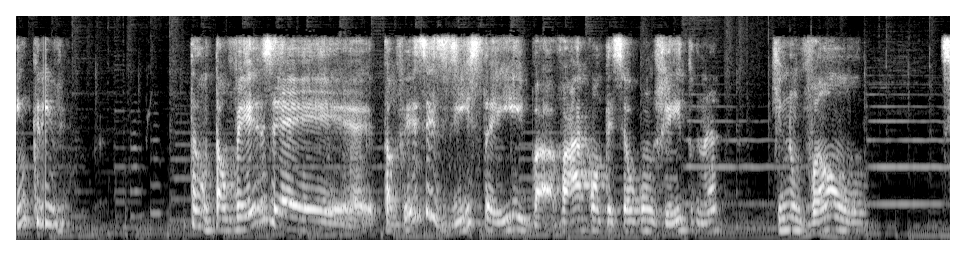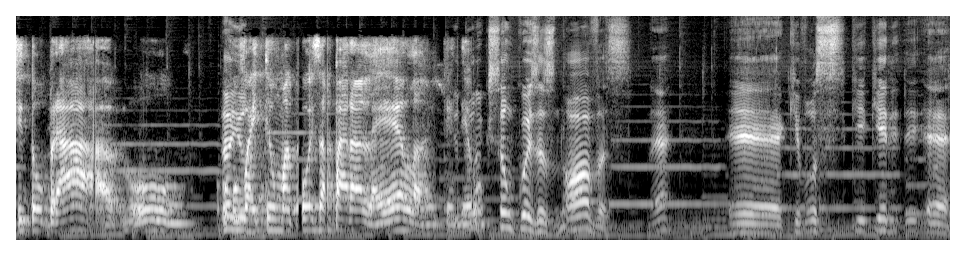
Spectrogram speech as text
incrível. Então, talvez é, talvez exista aí, vá, vá acontecer algum jeito, né? Que não vão se dobrar ou, não, ou vai ter uma coisa paralela, entendeu? Que são coisas novas, né? É, que você que, que ele, é,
